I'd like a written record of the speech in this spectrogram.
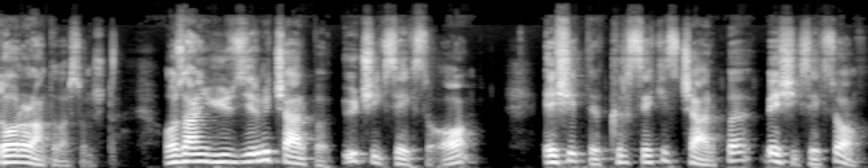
Doğru orantı var sonuçta. O zaman 120 çarpı 3x eksi 10 eşittir 48 çarpı 5x eksi 10.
